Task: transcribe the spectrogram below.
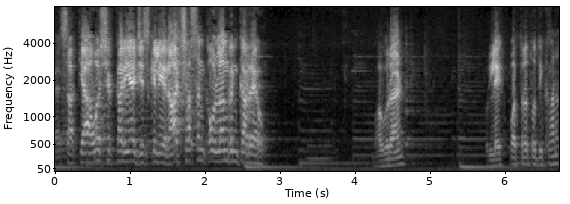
ऐसा क्या आवश्यक कार्य है जिसके लिए राज शासन का उल्लंघन कर रहे हो? भगुरायण उल्लेख पत्र तो दिखाना।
